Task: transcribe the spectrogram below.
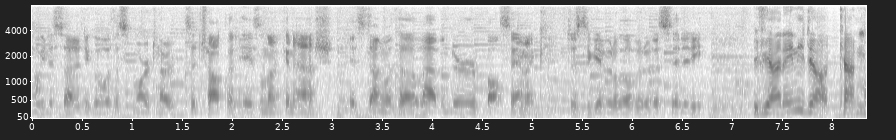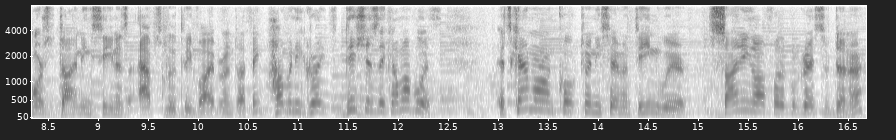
We decided to go with a s'more tart. It's a chocolate hazelnut ganache. It's done with a lavender balsamic, just to give it a little bit of acidity. If you had any doubt, Canmore's dining scene is absolutely vibrant. I think how many great dishes they come up with. It's Canmore Uncorked 2017. We're signing off with a progressive dinner.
